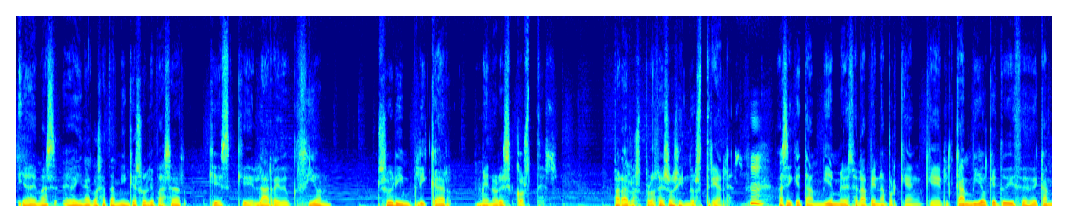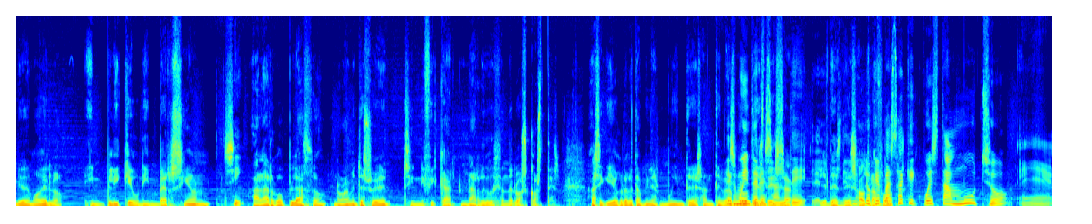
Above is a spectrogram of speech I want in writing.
Y además hay una cosa también que suele pasar, que es que la reducción suele implicar menores costes para los procesos industriales. Hmm. Así que también merece la pena porque aunque el cambio que tú dices de cambio de modelo implique una inversión Sí. a largo plazo, normalmente suele significar una reducción de los costes. Así que yo creo que también es muy interesante verlo Es muy desde esa- interesante. Desde esa, Lo otra que forma. pasa que cuesta mucho eh,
